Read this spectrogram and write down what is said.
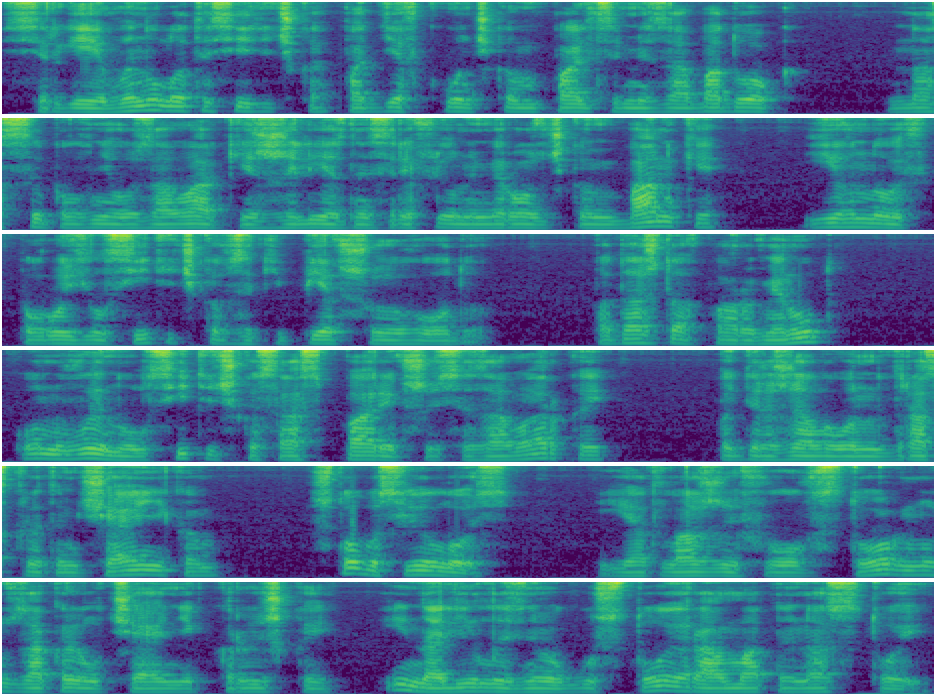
Сергей вынул это ситечко, поддев кончиком пальцами за ободок, насыпал в него заварки из железной с рифлеными розочками банки и вновь погрузил ситечко в закипевшую воду. Подождав пару минут, он вынул ситечко с распарившейся заваркой, подержал его над раскрытым чайником, чтобы слилось, и, отложив его в сторону, закрыл чайник крышкой и налил из него густой ароматный настой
